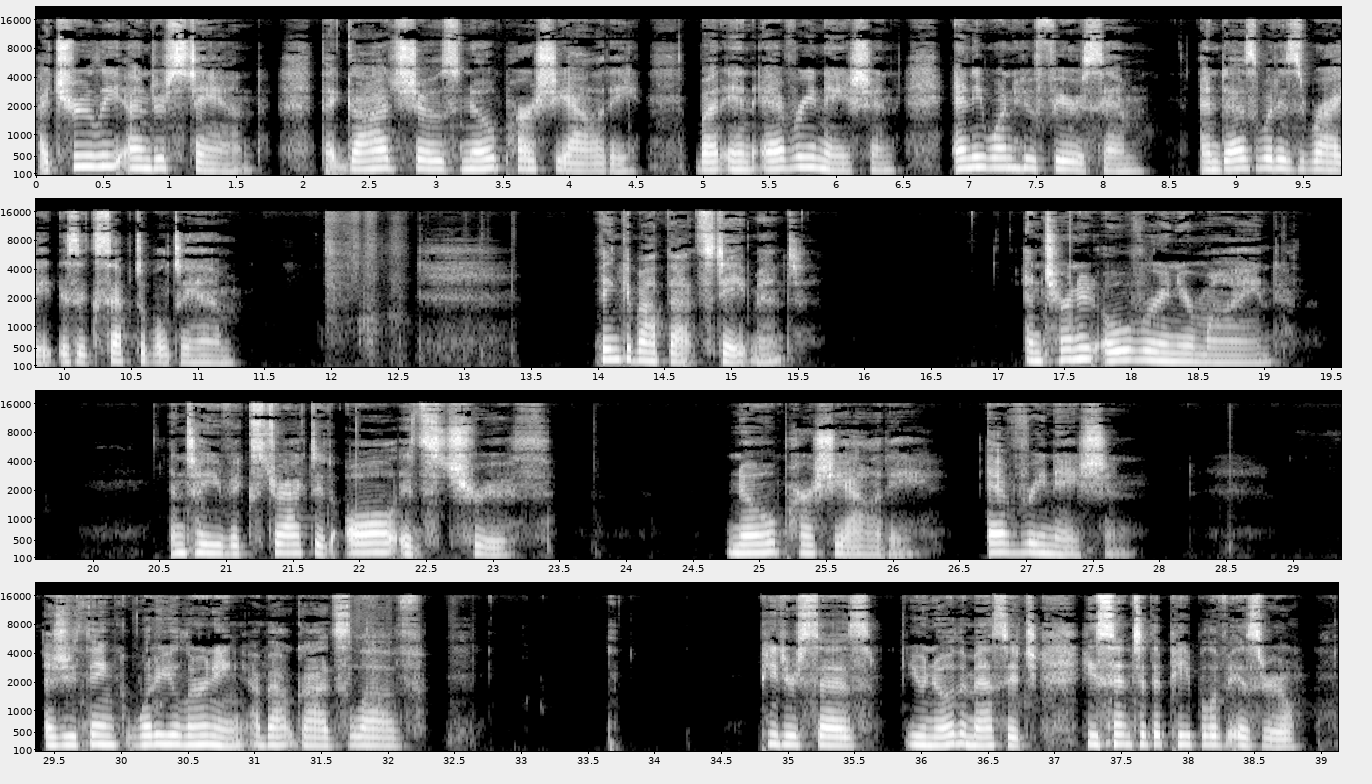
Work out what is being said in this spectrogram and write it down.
I truly understand that God shows no partiality, but in every nation, anyone who fears him and does what is right is acceptable to him. Think about that statement and turn it over in your mind until you've extracted all its truth no partiality, every nation. As you think, what are you learning about God's love? Peter says, You know the message he sent to the people of Israel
